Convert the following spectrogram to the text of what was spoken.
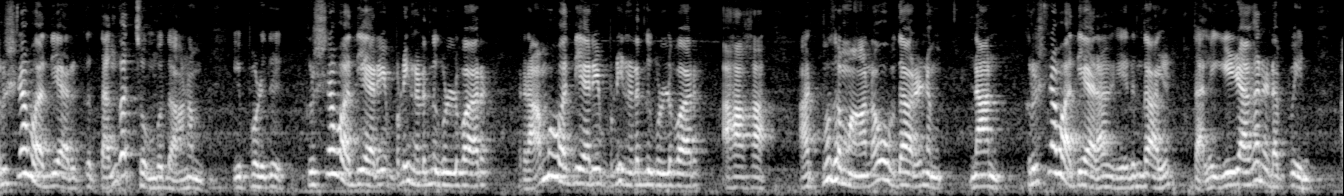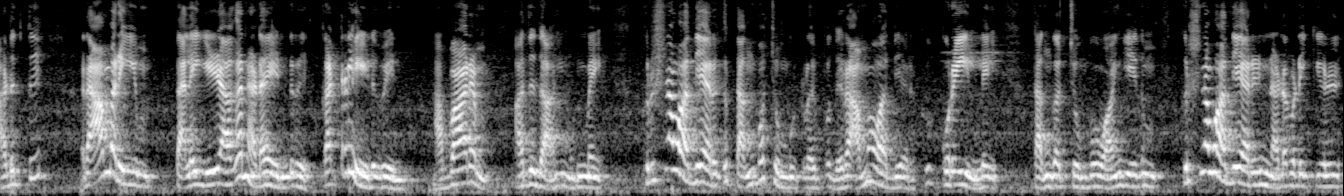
கிருஷ்ணவாத்தியாருக்கு தங்கச் சொம்பு தானம். இப்பொழுது கிருஷ்ணவாத்தியார் எப்படி நடந்து கொள்வார்? ராமவாத்தியார் எப்படி நடந்து கொள்வார்? ஆஹா அற்புதமான உதாரணம். நான் கிருஷ்ணவாத்தியாராக இருந்தால் தலைகீழாக நடப்பேன். அடுத்து ராமரையும் தலைகீழாக நட என்று கட்டளையிடுவேன். அபாரம் அதுதான் உண்மை. கிருஷ்ணவாத்தியாருக்கு தங்கச் சொம்பு கிடைப்பது ராமவாத்தியாருக்கு குறையில்லை. தங்கச் சொம்பு வாங்கியதும் கிருஷ்ணவாத்தியாரின் நடவடிக்கைகள்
